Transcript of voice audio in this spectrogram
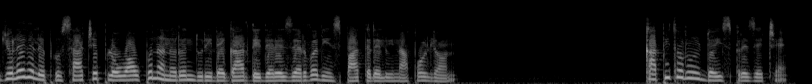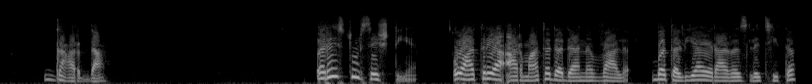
ghiulelele prusace plouau până în rândurile gardei de rezervă din spatele lui Napoleon. Capitolul 12. Garda Restul se știe. O a treia armată dădea năvală. Bătălia era răzlețită,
